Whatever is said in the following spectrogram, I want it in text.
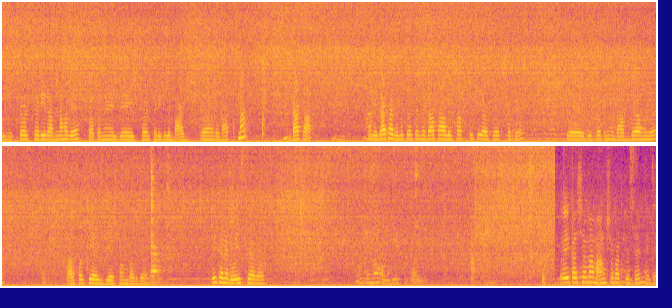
এই যে চড়চড়ি রান্না হবে প্রথমে যে এই চড়চড়িগুলো বাটতে হবে বাট না? ডাঁটা। যে ডাঁটাগুলো প্রথমে ডাঁটা আলু সব কিছুই আছে একসাথে। তো এটি প্রথমে ভাপ দেওয়া হবে তারপর পেঁয়াজ দিয়ে সম্বার দেওয়া হয়। এইখানে রয়েছে আরও। এই পাশে মা মাংস কাটতেছেন এই যে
